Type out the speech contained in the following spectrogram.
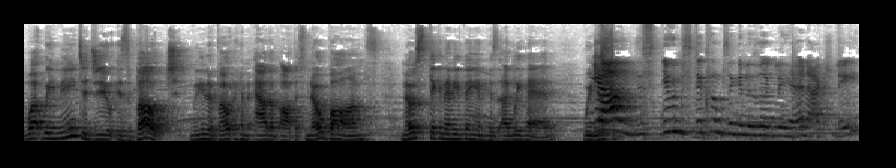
what we need to do is vote. We need to vote him out of office. No bombs, no sticking anything in his ugly head. We Yeah, just, you can stick something in his ugly head, actually.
